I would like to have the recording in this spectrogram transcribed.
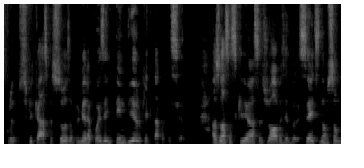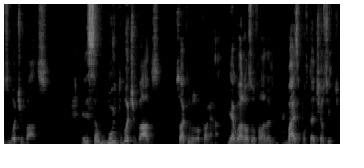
crucificar as pessoas, a primeira coisa é entender o que é está acontecendo. As nossas crianças, jovens e adolescentes não são desmotivados. Eles são muito motivados só que no local errado. E agora nós vamos falar da mais importante, que é o seguinte:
